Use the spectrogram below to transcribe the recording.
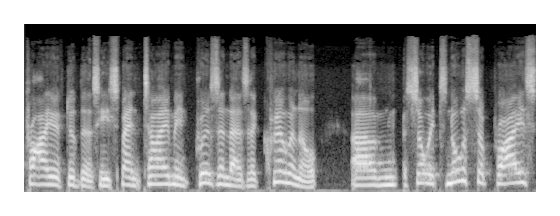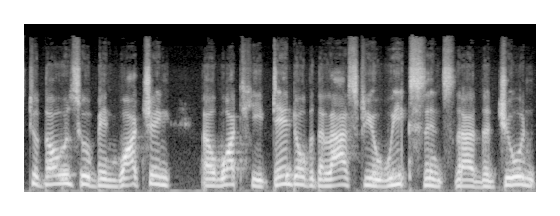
prior to this. He spent time in prison as a criminal um, so it's no surprise to those who've been watching uh, what he did over the last few weeks since the, the June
